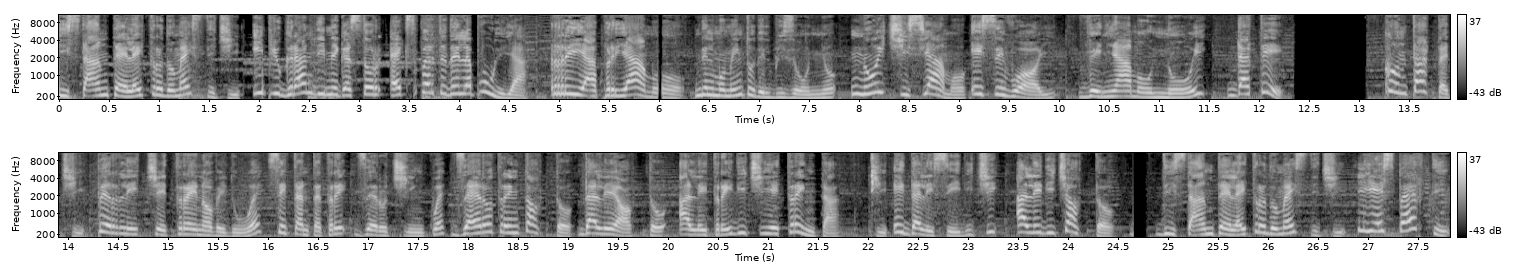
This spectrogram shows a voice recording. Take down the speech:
Distante Elettrodomestici, i più grandi megastore expert della Puglia. Riapriamo! Nel momento del bisogno, noi ci siamo e se vuoi, veniamo noi da te. Contattaci per Lecce 392 7305 038 dalle 8 alle 13.30 e dalle 16 alle 18. Distante Elettrodomestici, gli esperti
